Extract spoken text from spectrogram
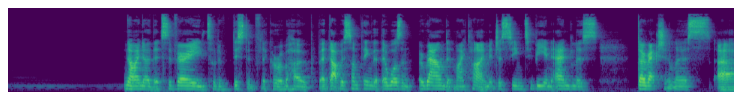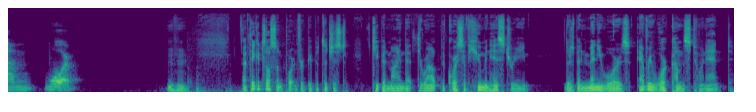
Now, I know that's a very sort of distant flicker of hope, but that was something that there wasn't around at my time. It just seemed to be an endless, directionless um, war. Mm-hmm. I think it's also important for people to just keep in mind that throughout the course of human history, there's been many wars. Every war comes to an end.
